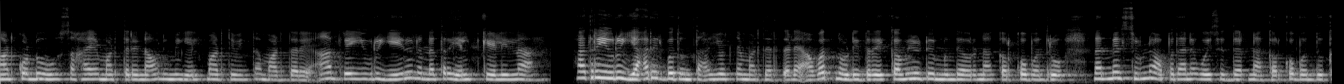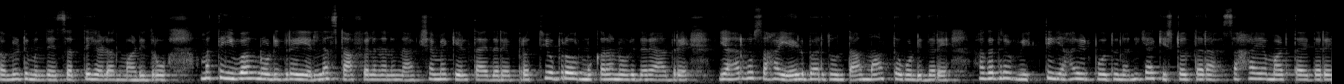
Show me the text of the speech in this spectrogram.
ಮಾಡಿಕೊಂಡು ಸಹಾಯ ಮಾಡ್ತಾರೆ. ನಾವು ನಿಮಗೆ ಹೆಲ್ಪ್ ಮಾಡ್ತೀವಿ ಅಂತ ಮಾಡ್ತಾರೆ. ಆದರೆ ಇವರು ಏನೂ ನನ್ನ ಹತ್ರ ಹೆಲ್ಪ್ ಕೇಳಿಲ್ಲ. ಆದರೆ ಇವರು ಯಾರಿರ್ಬೋದು ಅಂತ ಯೋಚನೆ ಮಾಡ್ತಾ ಇರ್ತಾಳೆ. ಅವತ್ತು ನೋಡಿದರೆ ಕಮ್ಯುನಿಟಿ ಮುಂದೆ ಅವ್ರನ್ನ ಕರ್ಕೊಬಂದರು ನನ್ನ ಮೇಲೆ ಸುಳ್ಳು ಅಪದಾನ ವಹಿಸಿದ್ದವ್ರನ್ನ ಕರ್ಕೊಬಂದು ಕಮ್ಯುನಿಟಿ ಮುಂದೆ ಸತ್ಯ ಹೇಳೋಂಗೆ ಮಾಡಿದರು. ಮತ್ತು ಇವಾಗ ನೋಡಿದರೆ ಎಲ್ಲ ಸ್ಟಾಫ್ ಎಲ್ಲ ನನ್ನನ್ನು ಕ್ಷಮೆ ಕೇಳ್ತಾ ಇದ್ದಾರೆ ಪ್ರತಿಯೊಬ್ಬರು ಅವ್ರ ಮುಖನ ನೋಡಿದ್ದಾರೆ ಆದರೆ ಯಾರಿಗೂ ಸಹ ಹೇಳ್ಬಾರ್ದು ಅಂತ ಮಾತು ತೊಗೊಂಡಿದ್ದಾರೆ ಹಾಗಾದರೆ ವ್ಯಕ್ತಿ ಯಾರಿರ್ಬೋದು? ನನಗೆ ಯಾಕೆ ಇಷ್ಟೊಂಥರ ಸಹಾಯ ಮಾಡ್ತಾ ಇದ್ದಾರೆ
